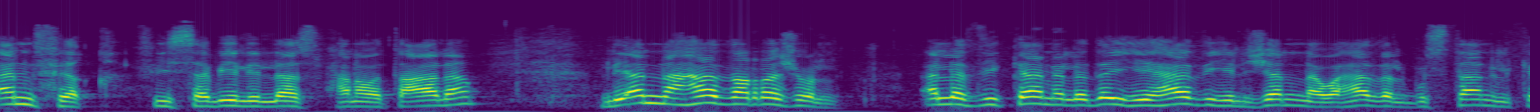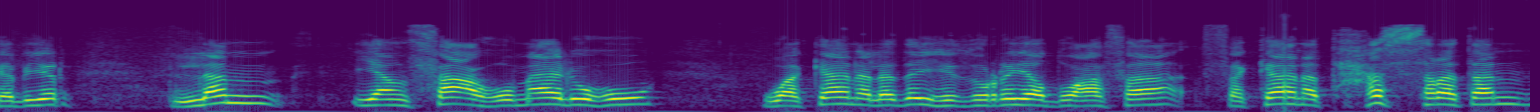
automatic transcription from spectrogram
أنفق في سبيل الله سبحانه وتعالى لأن هذا الرجل الذي كان لديه هذه الجنة وهذا البستان الكبير لم ينفعه ماله وكان لديه ذرية ضعفاء فكانت حسرة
